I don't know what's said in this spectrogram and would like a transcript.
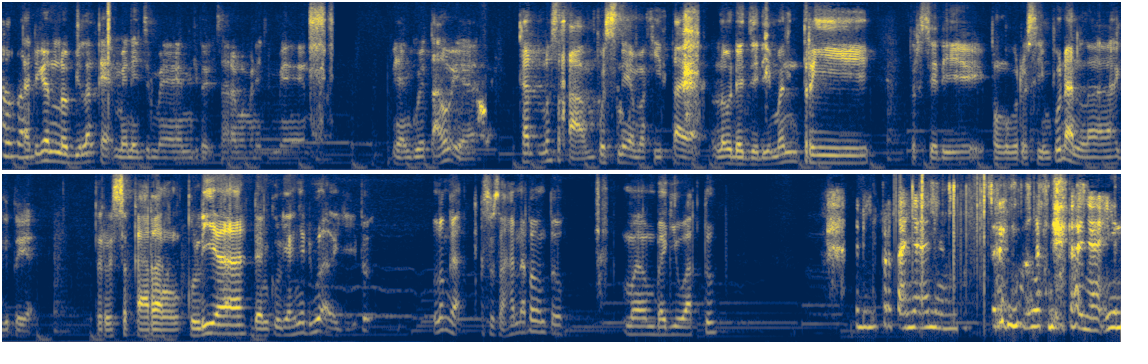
Apa? Tadi kan lo bilang kayak manajemen gitu, cara memanajemen. Yang gue tahu ya, kan lo sekampus nih sama kita ya. Lo udah jadi menteri, terus jadi pengurus himpunan lah gitu ya. Terus sekarang kuliah dan kuliahnya dua lagi. Itu lo nggak kesusahan apa untuk membagi waktu? Ini pertanyaan yang sering banget ditanyain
